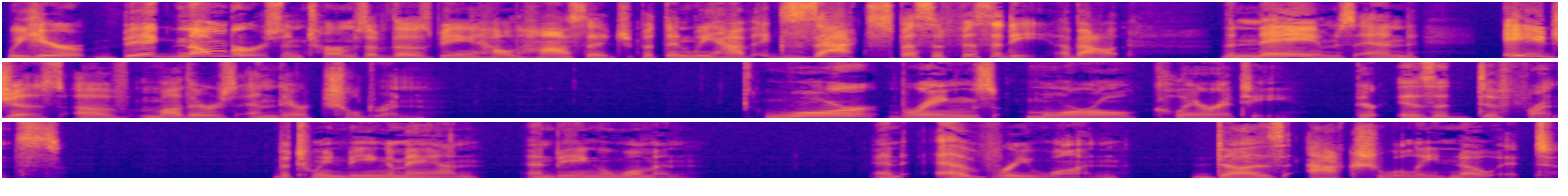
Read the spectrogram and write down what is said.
We hear big numbers in terms of those being held hostage, but then we have exact specificity about the names and ages of mothers and their children. War brings moral clarity. There is a difference between being a man and being a woman, and everyone does actually know it.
